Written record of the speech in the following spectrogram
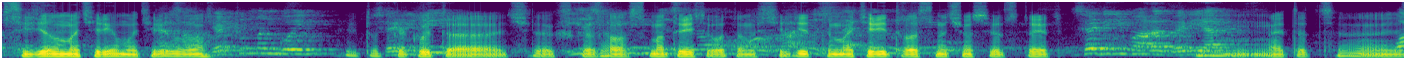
Сидел, материл, материл его. И тут какой-то человек сказал, смотрите, вот он сидит и материт вас, на чем свет стоит. Этот э,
